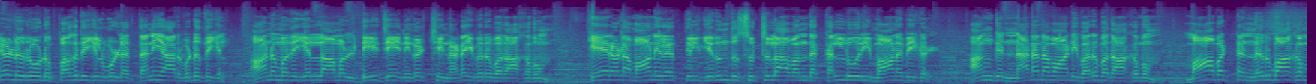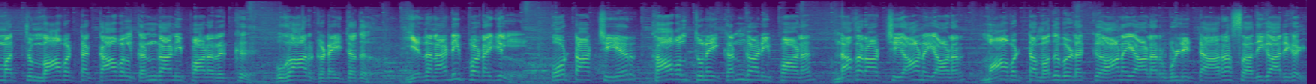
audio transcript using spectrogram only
ஏழு ரோடு பகுதியில் உள்ள தனியார் விடுதியில் அனுமதி இல்லாமல் டிஜே நிகழ்ச்சி நடைபெறுவதாகவும் கேரள மாநிலத்தில் இருந்து சுற்றுலா வந்த கல்லூரி மாணவிகள் அங்கு நடனமாடி வருவதாகவும் மாவட்ட நிர்வாகம் மற்றும் மாவட்ட காவல் கண்காணிப்பாளருக்கு புகார் கிடைத்தது. இதன் அடிப்படையில் கோட்டாட்சியர் காவல்துறை கண்காணிப்பாளர் நகராட்சி ஆணையாளர் மாவட்ட மதுவிலக்கு ஆணையாளர் உள்ளிட்ட அரசு அதிகாரிகள்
